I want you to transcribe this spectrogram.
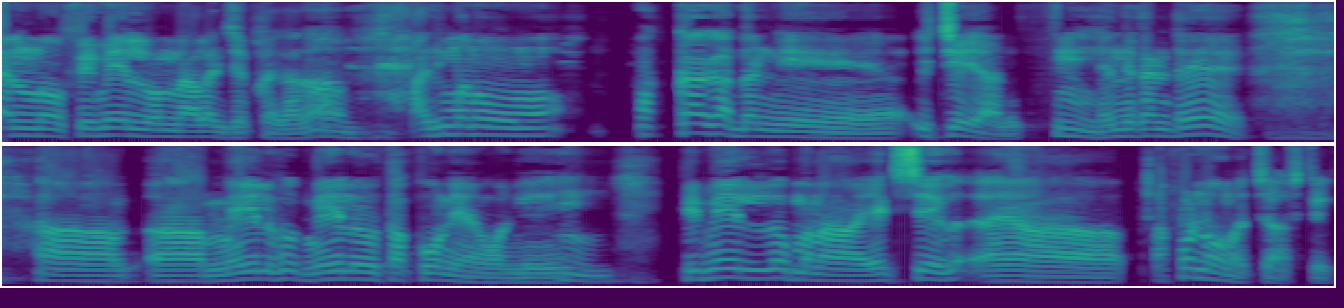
టెన్ ఫిమేల్ ఉండాలని చెప్పే కదా అది మనం పక్కాగా దాన్ని ఇచ్చేయాలి. ఎందుకంటే మేల్ మేలు తక్కువ ఉన్నాయి ఫిమేల్లో మన ఎక్స్ అప్ అండ్ డౌన్ వచ్చేస్తాయి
